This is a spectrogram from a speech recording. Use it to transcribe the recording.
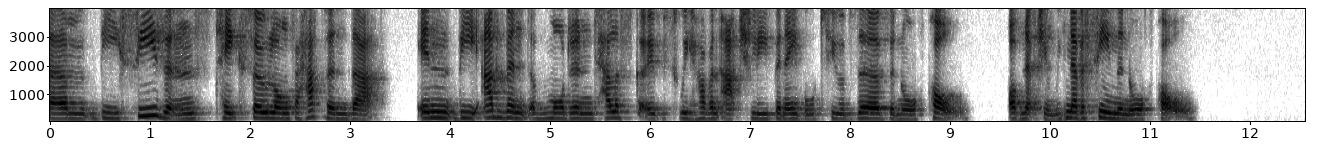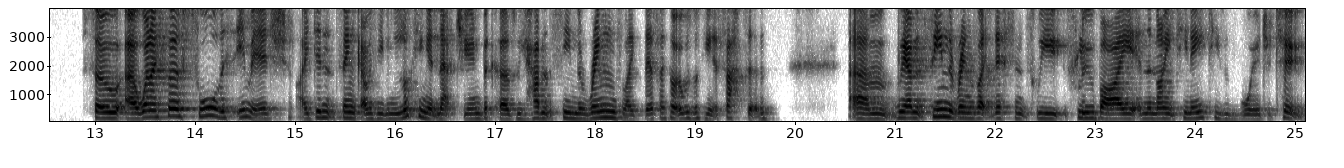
um, the seasons take so long to happen that in the advent of modern telescopes, we haven't actually been able to observe the North Pole of Neptune. We've never seen the North Pole. So uh, when I first saw this image, I didn't think I was even looking at Neptune because we hadn't seen the rings like this. I thought I was looking at Saturn. Um, we hadn't seen the rings like this since we flew by in the 1980s with Voyager 2.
